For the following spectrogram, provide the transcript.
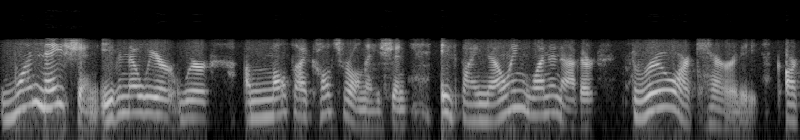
one nation, even though we're we're a multicultural nation is by knowing one another through our charity, our,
